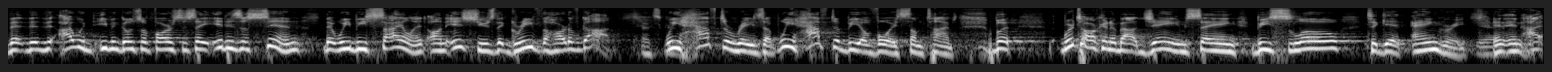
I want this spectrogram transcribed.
that, that, that, I would even go so far as to say it is a sin that we be silent on issues that grieve the heart of God. We have to raise up. We have to be a voice sometimes. But we're talking about James saying, be slow to get angry. Yeah. And, and I,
